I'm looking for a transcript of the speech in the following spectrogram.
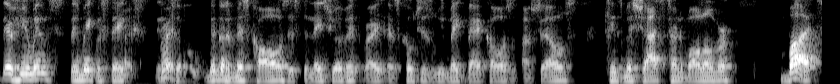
they're humans. They make mistakes, and Right. so they're going to miss calls. It's the nature of it, right? As coaches, we make bad calls ourselves. Kids miss shots, turn the ball over. But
